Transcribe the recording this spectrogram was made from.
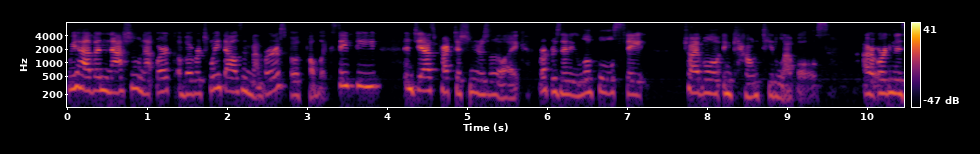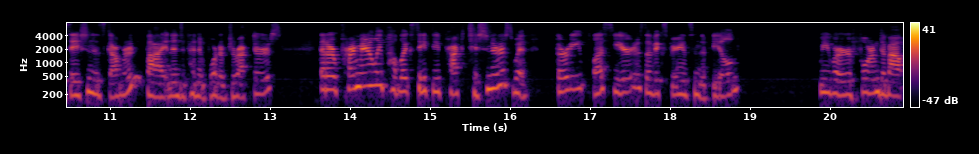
We have a national network of over 20,000 members, both public safety, and GIS practitioners alike, representing local, state, tribal, and county levels. Our organization is governed by an independent board of directors that are primarily public safety practitioners with 30 plus years of experience in the field. We were formed about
